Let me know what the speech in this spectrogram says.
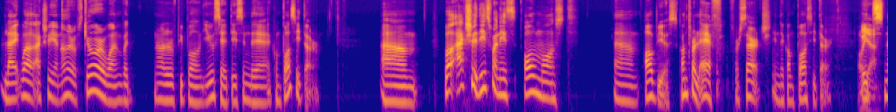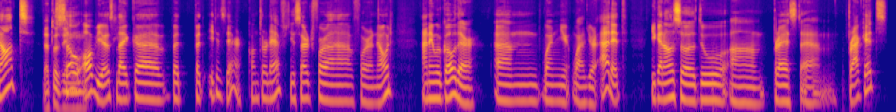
like well actually another obscure one but not a lot of people use it is in the compositor. Um, well actually this one is almost um, obvious. Control F for search in the compositor. Oh, yeah. it's not That was so in- obvious like uh, but but it is there control f you search for a for a node and it will go there and when you while you're at it you can also do um, press um, brackets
